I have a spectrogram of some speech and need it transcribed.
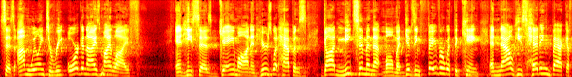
says, I'm willing to reorganize my life. And he says, Game on. And here's what happens God meets him in that moment, gives him favor with the king, and now he's heading back a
